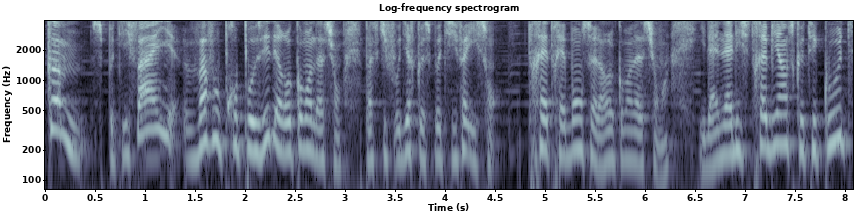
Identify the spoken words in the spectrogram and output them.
comme Spotify, va vous proposer des recommandations. Parce qu'il faut dire que Spotify, ils sont très très bons sur la recommandation. hein. Il analyse très bien ce que t'écoutes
